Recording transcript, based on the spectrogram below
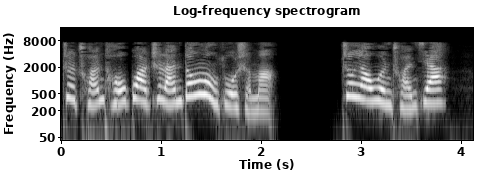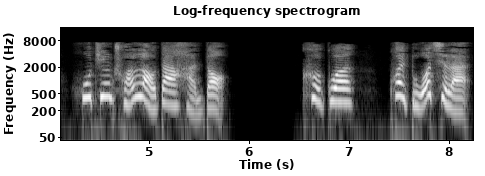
这船头挂只蓝灯笼做什么？正要问船家，忽听船老大喊道：“客官，快躲起来！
